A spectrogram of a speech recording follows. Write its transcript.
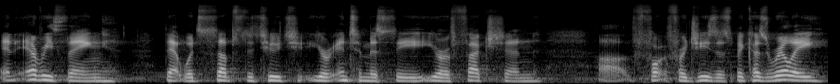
and everything that would substitute your intimacy, your affection uh, for, for Jesus. Because really,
